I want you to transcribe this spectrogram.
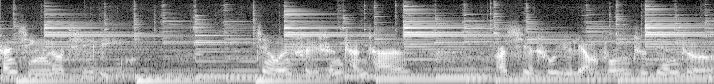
山行六七里，见闻水声潺潺，而泻出于两峰之间者，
